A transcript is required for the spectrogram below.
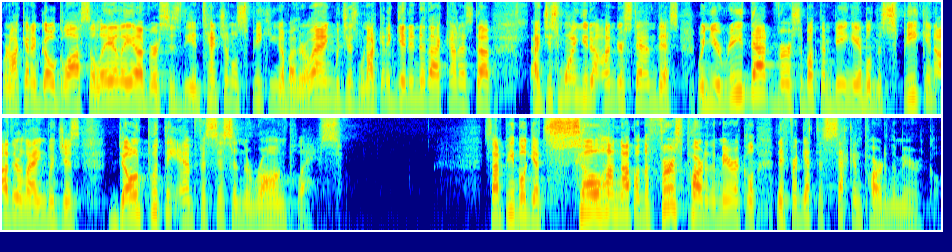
We're not going to go glossolalia versus the intentional speaking of other languages. We're not going to get into that kind of stuff. I just want you to understand this. When you read that verse about them being able to speak in other languages, don't put the emphasis in the wrong place. Some people get so hung up on the first part of the miracle, they forget the second part of the miracle.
